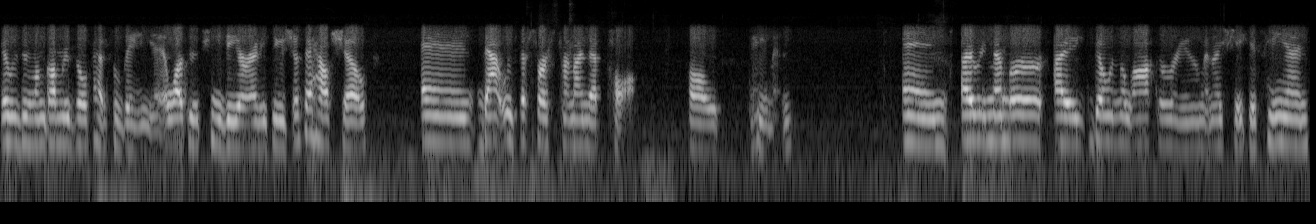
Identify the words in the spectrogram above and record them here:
It was in Montgomeryville, Pennsylvania. It wasn't TV or anything. It was just a house show. And that was the first time I met Paul, Paul Heyman. And I remember I go in the locker room and I shake his hand,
